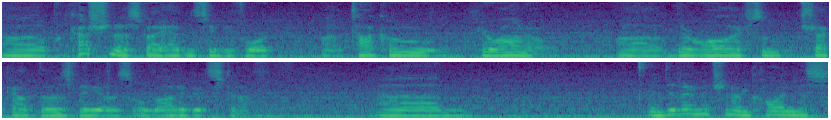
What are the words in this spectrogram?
a percussionist I hadn't seen before, uh, Taku Hirano. Uh, they're all excellent. Check out those videos. A lot of good stuff. Um, and did I mention I'm calling this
